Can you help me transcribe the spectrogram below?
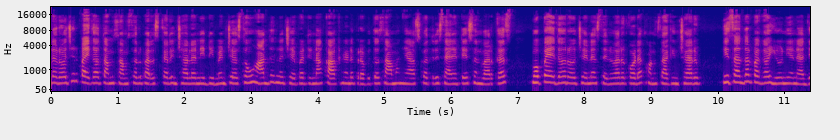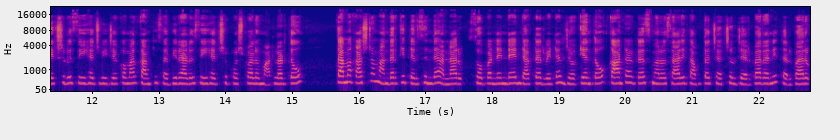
నెల రోజుల పైగా తమ సమస్యలు పరిష్కరించాలని డిమాండ్ చేస్తూ ఆందోళన చేపట్టిన కాకినాడ ప్రభుత్వ సామాన్య ఆసుపత్రి శానిటేషన్ వర్కర్స్ ముప్పై ఐదో రోజైన శనివారం కూడా కొనసాగించారు. ఈ సందర్భంగా యూనియన్ అధ్యక్షుడు సిహెచ్ విజయ్ కుమార్ కమిటీ సభ్యురాలు సిహెచ్ పుష్పాలు మాట్లాడుతూ తమ కష్టం అందరికీ తెలిసిందే అన్నారు. సూపరింటెండెంట్ డాక్టర్ విఠల్ జోక్యంతో కాంట్రాక్టర్స్ మరోసారి తమతో చర్చలు జరిపారని తెలిపారు.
